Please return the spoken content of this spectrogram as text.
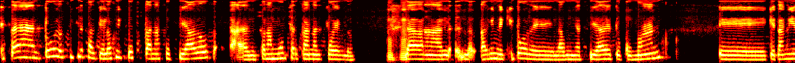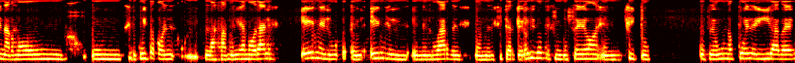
están, todos los sitios arqueológicos están asociados a zonas muy cercanas al pueblo. Hay un equipo de la Universidad de Tucumán eh, que también armó un, circuito con la familia Morales en el, el, el lugar del, del sitio arqueológico, que es un museo en situ. Entonces uno puede ir a ver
